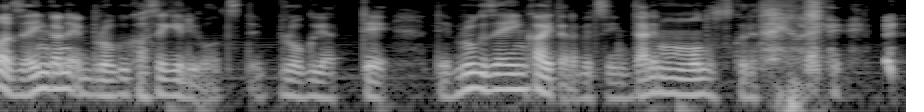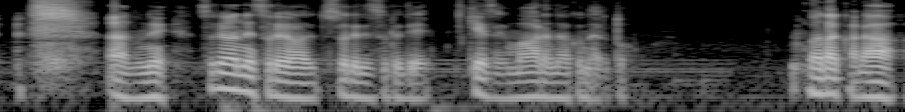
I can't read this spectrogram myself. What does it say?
まあ、全員がね、ブログ稼げるよっ、つってブログやって、で、ブログ全員書いたら別に誰も物作れないので あのね、それはね、それは、それでそれで経済が回らなくなると。まあだから、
